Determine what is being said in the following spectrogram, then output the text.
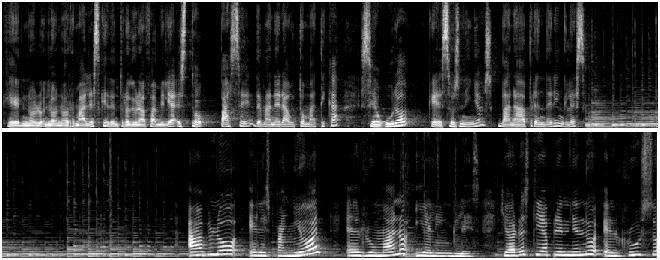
que no, lo normal es que dentro de una familia esto pase de manera automática, seguro que esos niños van a aprender inglés. hablo el español, el rumano y el inglés. Y ahora estoy aprendiendo el ruso.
